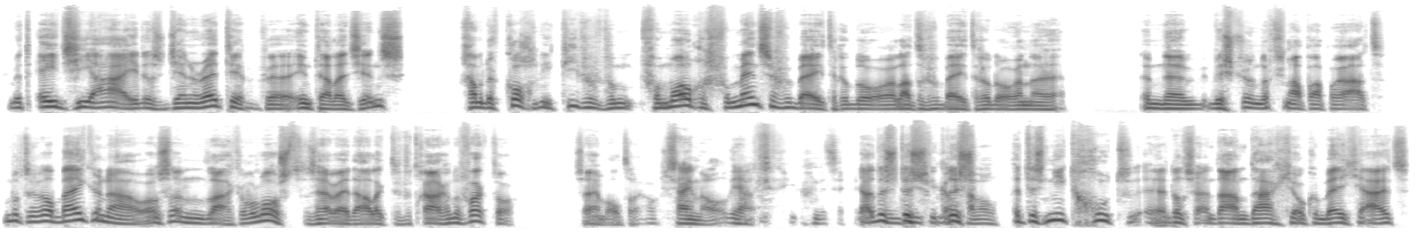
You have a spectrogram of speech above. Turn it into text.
Met AGI, dus Generative uh, Intelligence, gaan we de cognitieve vermogens van mensen verbeteren door, laten verbeteren door een, uh, een wiskundig knap apparaat. We moeten er wel bij kunnen houden, anders dan laken we los. Dan zijn wij dadelijk de vertragende factor. Zijn we al trouwens. Zijn we al, ja. Ja, dus, dus, dus het is niet goed. Eh, dat ze, daarom daag je ook een beetje uit.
